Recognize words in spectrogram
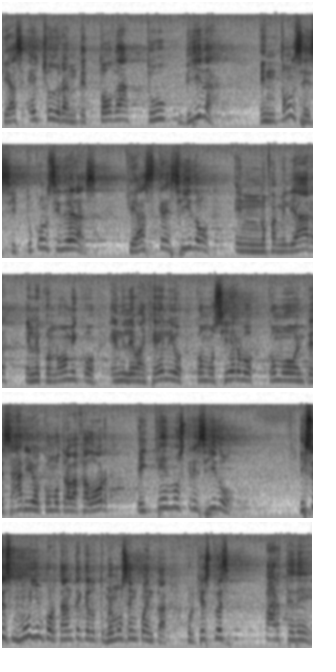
que has hecho durante toda tu vida. Entonces, si tú consideras que has crecido en lo familiar, en lo económico, en el Evangelio, como siervo, como empresario, como trabajador, ¿en qué hemos crecido? Eso es muy importante que lo tomemos en cuenta, porque esto es parte de,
